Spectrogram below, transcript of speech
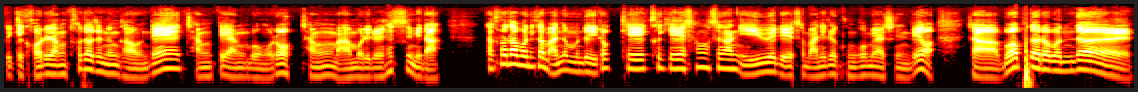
이렇게 거래량 터져주는 가운데 장대 양봉으로 장 마무리를 했습니다. 자, 그러다 보니까 많은 분들이 이렇게 크게 상승한 이유에 대해서 많이들 궁금해 하시는데요. 자, 무엇보다 여러분들,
